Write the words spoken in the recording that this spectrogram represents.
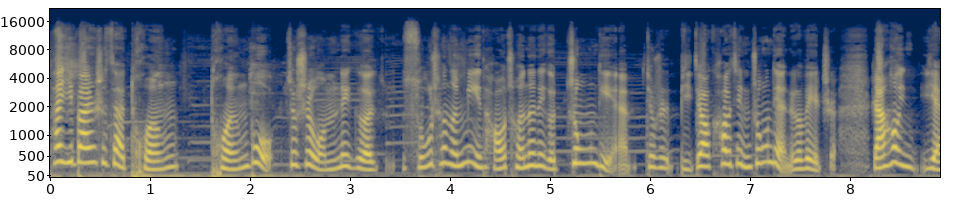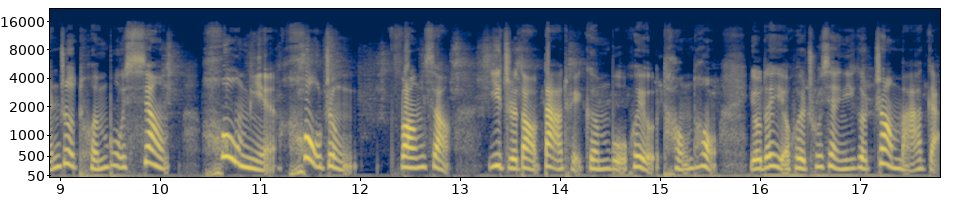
它一般是在臀臀部，就是我们那个俗称的蜜桃唇的那个中点，就是比较靠近中点这个位置，然后沿着臀部向后面后正方向，一直到大腿根部会有疼痛，有的也会出现一个胀麻感。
